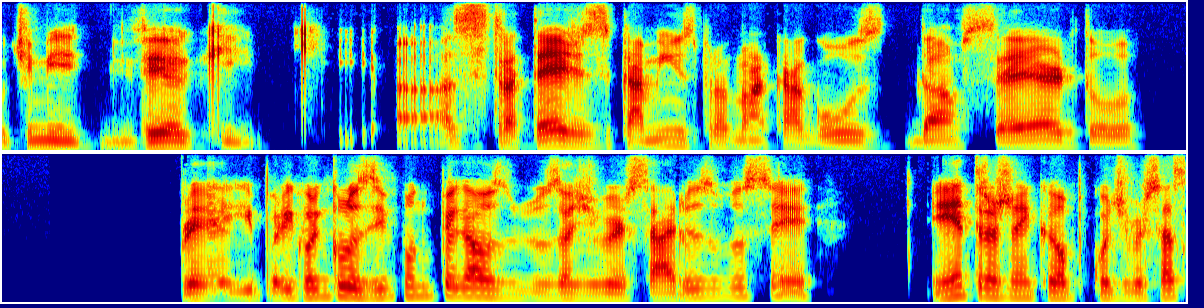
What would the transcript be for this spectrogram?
o time vê que, que as estratégias e caminhos para marcar gols dão certo. E, inclusive, quando pegar os, os, adversários, você entra já em campo com adversários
